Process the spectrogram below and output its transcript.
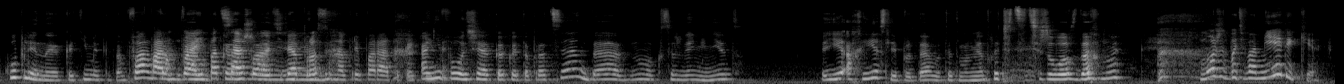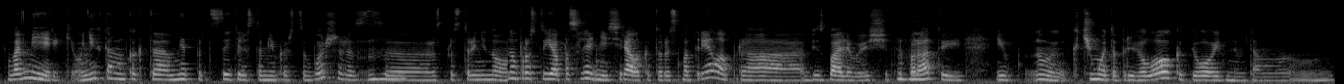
куплены какими-то там фармкомпаниями. Да, и подсаживают тебя просто да. на препараты какие-то. Они получают какой-то процент, да, ну, к сожалению, нет. И, ах, если бы, да, вот этот момент хочется тяжело вздохнуть. Может быть, в Америке, в Америке, у них там как-то медпредставительство, мне кажется, больше раз, mm-hmm. распространено. Ну, просто я последний сериал, который смотрела про обезболивающие препараты, mm-hmm. и, и, ну, к чему это привело, к опиоидным там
